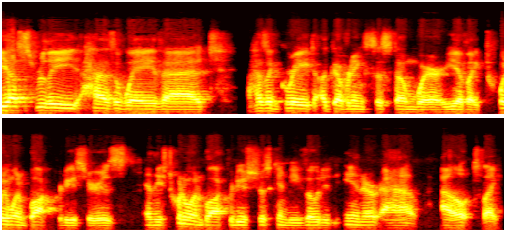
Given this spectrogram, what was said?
EOS really has a way that has a great a governing system where you have like 21 block producers, and these 21 block producers can be voted in or out, out like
